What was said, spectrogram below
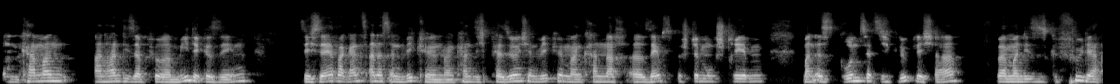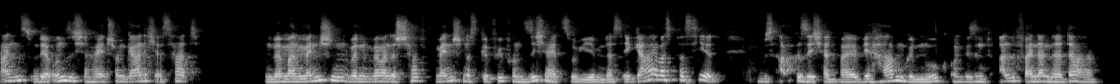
dann kann man anhand dieser Pyramide gesehen sich selber ganz anders entwickeln. Man kann sich persönlich entwickeln, man kann nach äh, Selbstbestimmung streben, man ist grundsätzlich glücklicher weil man dieses Gefühl der Angst und der Unsicherheit schon gar nicht erst hat. Und wenn man Menschen, wenn, wenn man es schafft, Menschen das Gefühl von Sicherheit zu geben, dass egal was passiert, du bist abgesichert, weil wir haben genug und wir sind alle füreinander da,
